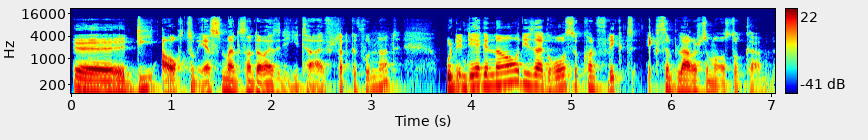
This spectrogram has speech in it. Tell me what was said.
äh, die auch zum ersten Mal interessanterweise digital stattgefunden hat und in der genau dieser große Konflikt exemplarisch zum Ausdruck kam.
